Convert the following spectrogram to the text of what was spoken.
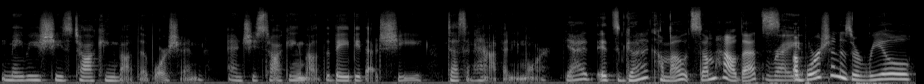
maybe she's talking about the abortion and she's talking about the baby that she doesn't have anymore. Yeah, it's gonna come out somehow. That's Right. abortion is a real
